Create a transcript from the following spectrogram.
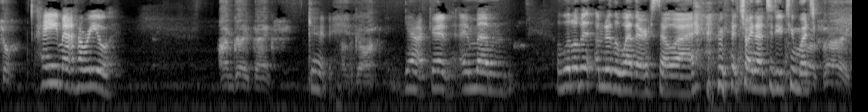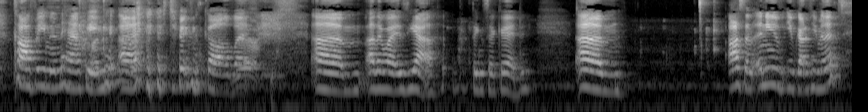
Rachel. Hey, Matt. How are you? I'm great, thanks. Good. How's it going? Yeah, good. I'm um a little bit under the weather, so uh, I'm gonna try not to do too much Oh, coughing and hacking uh, during the call, but Yeah. um, otherwise, yeah, things are good. Um, awesome. And you you've got a few minutes?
